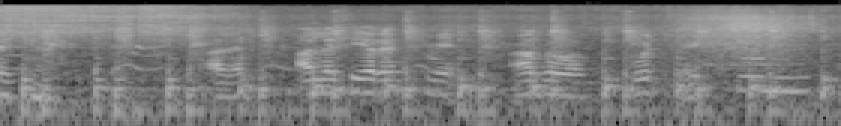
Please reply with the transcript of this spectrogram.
Essen. Alle, Tiere vier, also Gutmilch. Mhm.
